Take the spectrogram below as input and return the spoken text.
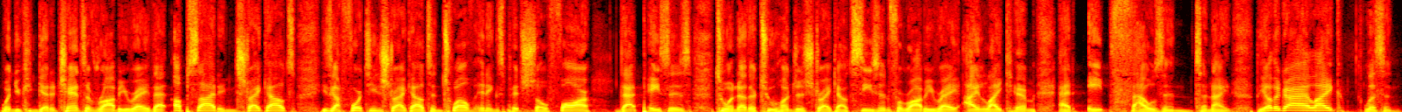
when you can get a chance of Robbie Ray. That upside in strikeouts, he's got 14 strikeouts in 12 innings pitched so far. That paces to another 200 strikeout season for Robbie Ray. I like him at 8,000 tonight. The other guy I like, listen,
